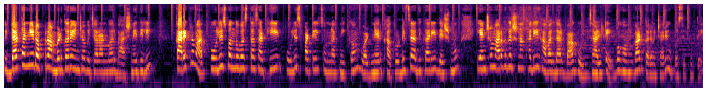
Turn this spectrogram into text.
विद्यार्थ्यांनी डॉक्टर आंबेडकर यांच्या विचारांवर भाषणे दिली. कार्यक्रमात पोलीस बंदोबस्तासाठी पोलीस पाटील सोमनाथ निकम वडनेर खाकरोडीचे अधिकारी देशमुख यांच्या मार्गदर्शनाखाली हवालदार बागुल झालटे व होमगार्ड कर्मचारी उपस्थित होते.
